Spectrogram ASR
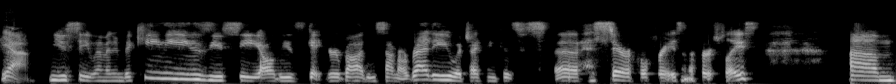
Yeah. you see women in bikinis, you see all these get your body summer ready, which I think is a hysterical phrase in the first place. Um,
